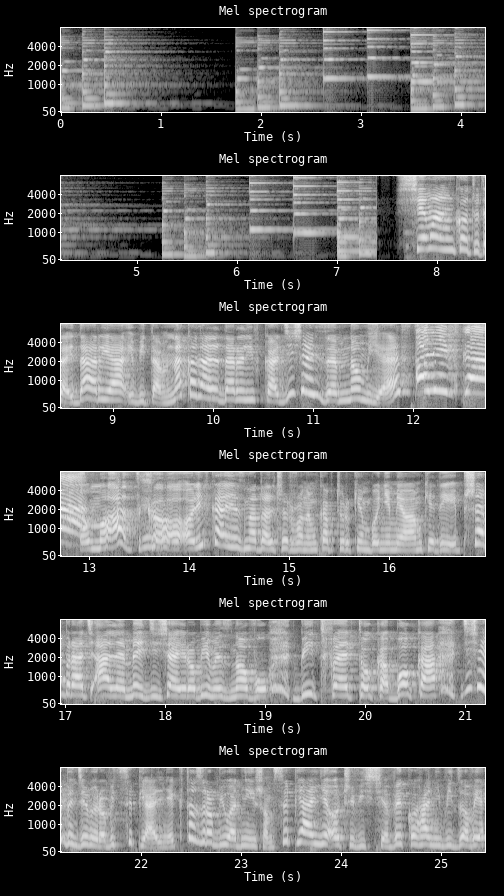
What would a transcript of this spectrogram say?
Siemanko, tutaj Daria i witam na kanale Darliwka. Dzisiaj ze mną jest... O matko! Oliwka jest nadal czerwonym kapturkiem, bo nie miałam kiedy jej przebrać, ale my dzisiaj robimy znowu bitwę Toka Boka. Dzisiaj będziemy robić sypialnię. Kto zrobi ładniejszą sypialnię? Oczywiście wy, kochani widzowie,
